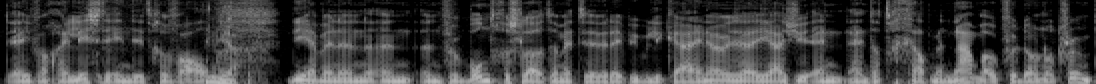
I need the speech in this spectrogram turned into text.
evangelisten in dit geval. Ja. Die hebben een, een, een verbond gesloten met de republikeinen. We zeiden, ja, en, en dat geldt met name ook voor Donald Trump.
